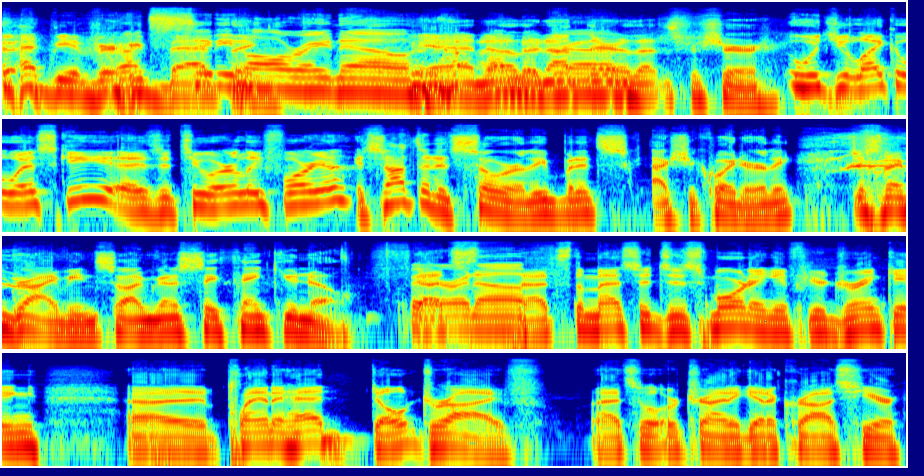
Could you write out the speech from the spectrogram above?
that'd be a very At bad City thing. Hall right now. Yeah, no, they're not there. That's for sure. Would you like a whiskey? Is it too early for you? It's not that it's so early, but it's actually quite early. Just that I'm driving, so I'm going to say thank you. No. Fair that's, enough. That's the message this morning. If you're drinking, uh, plan ahead. Don't drive. That's what we're trying to get across here.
